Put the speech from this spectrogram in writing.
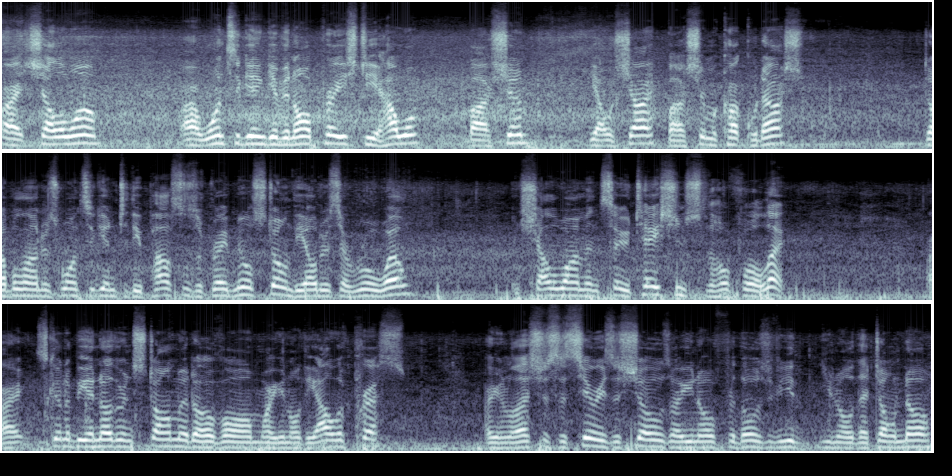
All right, Shalom. All right, once again, giving all praise to Yahweh, Ba'ashem, Yahushai, Ba'ashem Kakudash. Double honors once again to the apostles of Great Millstone, the elders that rule well, and Shalom and salutations to the hopeful elect. All right, it's going to be another installment of, um, or you know, the Olive Press. Or you know, that's just a series of shows. Or you know, for those of you you know that don't know,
